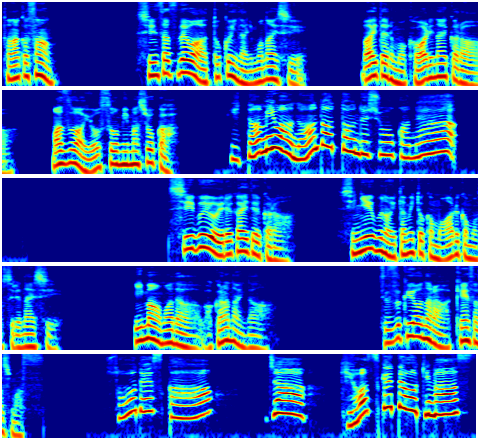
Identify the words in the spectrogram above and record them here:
田中さん、診察では特に何もないし、バイタルも変わりないから、まずは様子を見ましょうか。痛みは何だったんでしょうかね？CV を入れ替えてるから、死乳部の痛みとかもあるかもしれないし、今はまだわからないな。続くようなら検査します。そうですか？じゃあ気をつけておきます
